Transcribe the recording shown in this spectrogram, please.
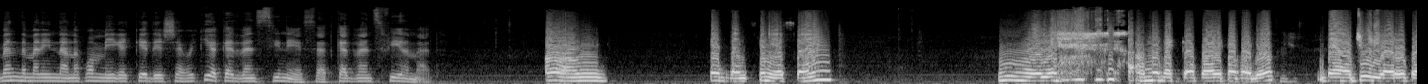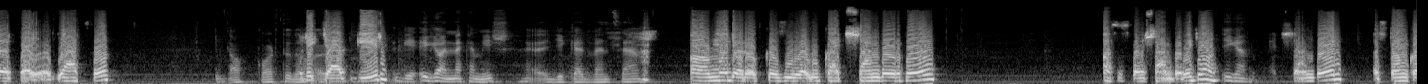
Bende Melindának van még egy kérdése, hogy ki a kedvenc színészet, kedvenc filmed? A kedvenc színészem, a nevekkel bajba vagyok, de a Julia Roberta játszott. Akkor tudom. Richard Gere. Igen, nekem is egyik kedvencem. A magyarok közül a Lukács Sándor volt. Azt hiszem Sándor, ugye? Igen. Sándor. A Stanka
